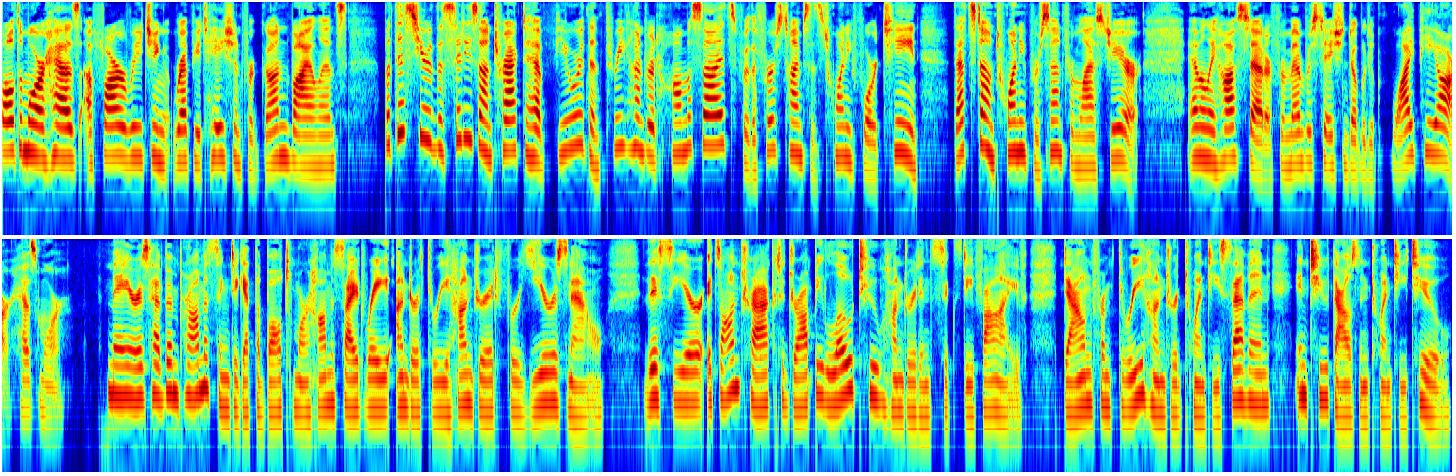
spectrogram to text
Baltimore has a far reaching reputation for gun violence, but this year the city's on track to have fewer than 300 homicides for the first time since 2014. That's down 20% from last year. Emily Hofstetter from member station WYPR has more. Mayors have been promising to get the Baltimore homicide rate under 300 for years now. This year, it's on track to drop below 265, down from 327 in 2022.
